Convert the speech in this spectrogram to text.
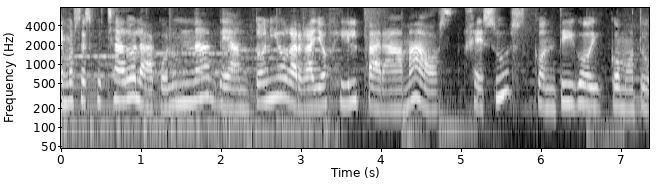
Hemos escuchado la columna de Antonio Gargallo Gil para Amaos, Jesús contigo y como tú.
